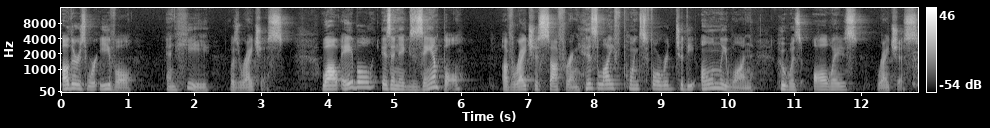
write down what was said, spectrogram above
others were evil and he was righteous. While Abel is an example of righteous suffering, his life points forward to the only one who was always righteous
